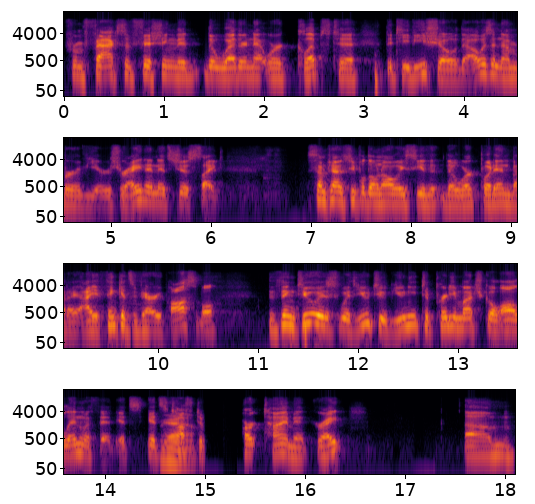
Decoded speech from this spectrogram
from facts of fishing, the, the weather network clips to the TV show, that was a number of years. Right. And it's just like, sometimes people don't always see the, the work put in, but I, I think it's very possible. The thing too, is with YouTube, you need to pretty much go all in with it. It's, it's yeah. tough to part time it. Right. Um,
